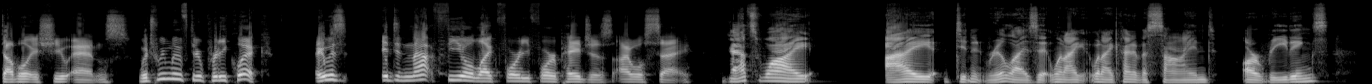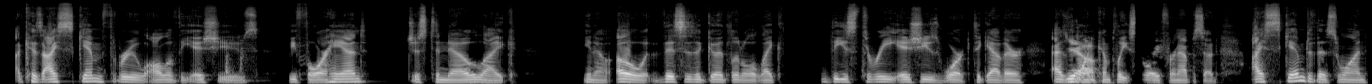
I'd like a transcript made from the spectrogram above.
double issue ends, which we moved through pretty quick. It was it did not feel like 44 pages, I will say. That's why I didn't realize it when I when I kind of assigned our readings uh, because I skimmed through all of the issues beforehand just to know like you know, oh, this is a good little like these three issues work together as yeah. one complete story for an episode. I skimmed this one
